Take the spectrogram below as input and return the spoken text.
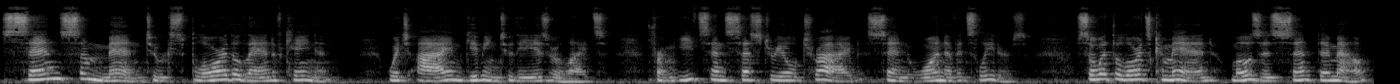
"Send some men to explore the land of Canaan, which I am giving to the Israelites. From each ancestral tribe send one of its leaders." So at the Lord's command, Moses sent them out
